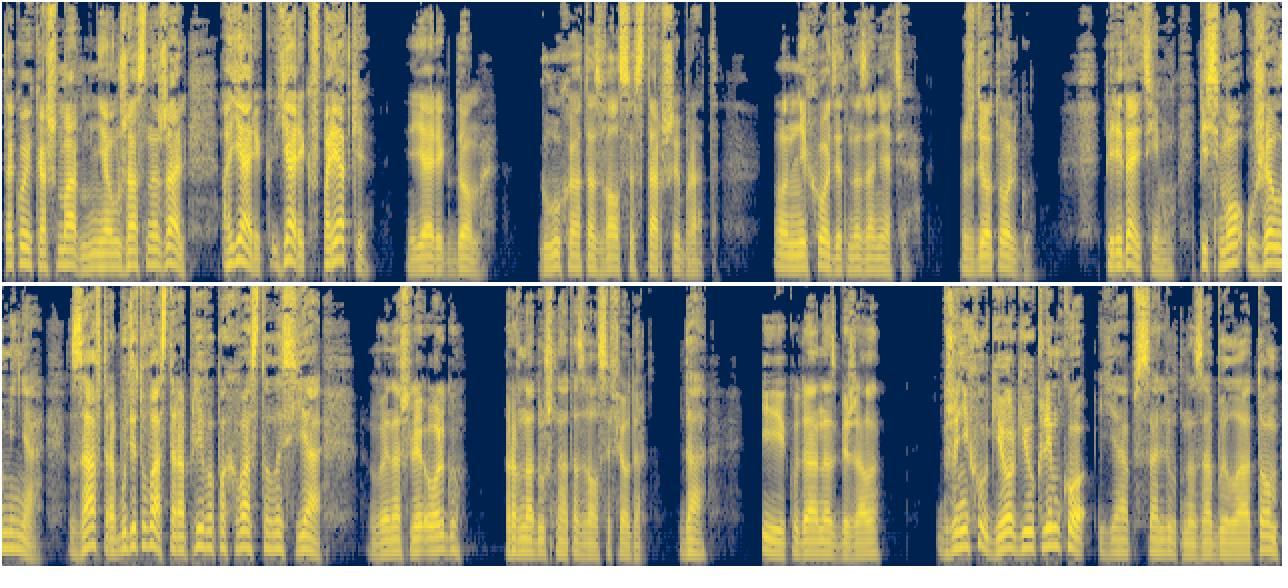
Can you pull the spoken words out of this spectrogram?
Такой кошмар, мне ужасно жаль. А Ярик, Ярик в порядке? Ярик дома. Глухо отозвался старший брат. Он не ходит на занятия. Ждет Ольгу. Передайте ему. Письмо уже у меня. Завтра будет у вас, торопливо похвасталась я. «Вы нашли Ольгу?» — равнодушно отозвался Федор. «Да». «И куда она сбежала?» «К жениху Георгию Климко. Я абсолютно забыла о том,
